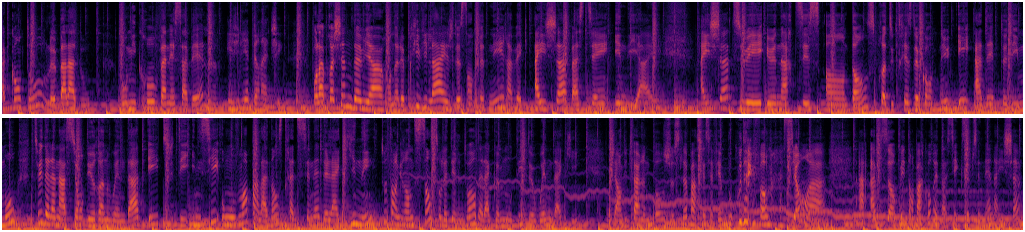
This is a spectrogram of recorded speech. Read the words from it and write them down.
à Contour, le balado. Au micro, Vanessa Bell. Et Juliette Bernacci. Pour la prochaine demi-heure, on a le privilège de s'entretenir avec Aïcha Bastien Indiaye. Aïcha, tu es une artiste en danse, productrice de contenu et adepte des mots. Tu es de la nation Huron-Wendat et tu t'es initiée au mouvement par la danse traditionnelle de la Guinée, tout en grandissant sur le territoire de la communauté de Wendake. J'ai envie de faire une pause juste là parce que ça fait beaucoup d'informations à, absorber. Ton parcours est assez exceptionnel, Aïcha.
